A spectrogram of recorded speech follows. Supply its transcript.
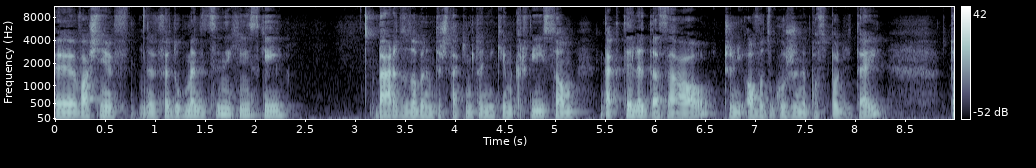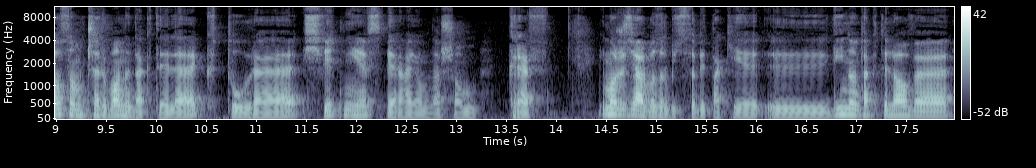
Y, właśnie według medycyny chińskiej bardzo dobrym też takim tonikiem krwi są daktyle dazao, czyli owoc górzyny pospolitej. To są czerwone daktyle, które świetnie wspierają naszą krew. I możecie albo zrobić sobie takie yy, wino daktylowe,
